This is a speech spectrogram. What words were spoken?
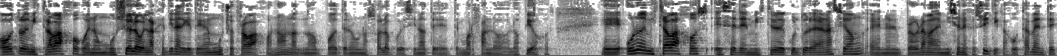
otro de mis trabajos, bueno, un museólogo en la Argentina tiene que tener muchos trabajos, ¿no? No, no puedo tener uno solo porque si no te, te morfan los, los piojos. Eh, uno de mis trabajos es en el Ministerio de Cultura de la Nación, en el programa de misiones jesuíticas, justamente.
